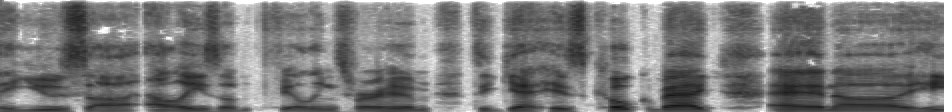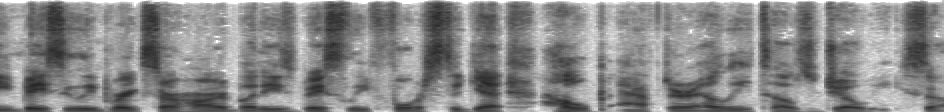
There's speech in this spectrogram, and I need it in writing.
uh, use uh, Ellie's um, feelings for him to get his coke back, and uh, he basically breaks her heart, but he's basically forced to get help after Ellie tells Joey. So,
